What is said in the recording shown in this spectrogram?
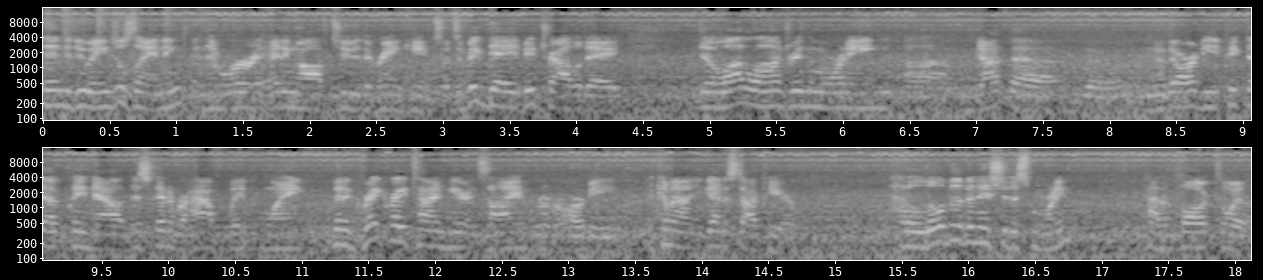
Heading in to do Angel's Landing, and then we're heading off to the Grand Canyon. So it's a big day, big travel day. Did a lot of laundry in the morning. Uh, got the, the you know the RV picked up, cleaned out. This is kind of our halfway point. Been a great, great time here at Zion River RV. You come out, you got to stop here. Had a little bit of an issue this morning. Had a clogged toilet.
